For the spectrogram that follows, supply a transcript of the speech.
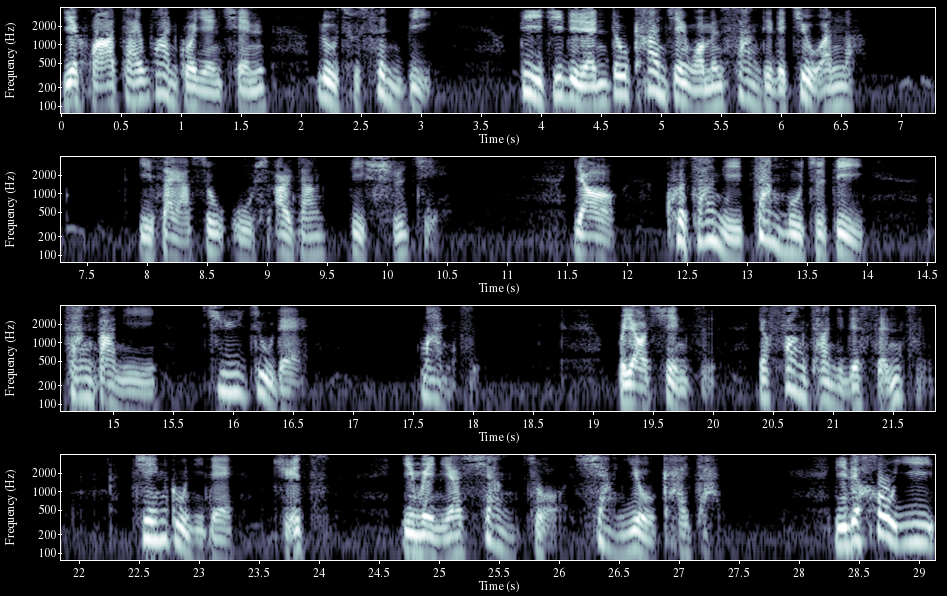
耶华在万国眼前露出圣臂，地极的人都看见我们上帝的救恩了。以赛亚书五十二章第十节，要扩张你帐幕之地，张大你居住的。慢子，不要限制，要放长你的绳子，坚固你的橛子，因为你要向左向右开展。你的后裔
